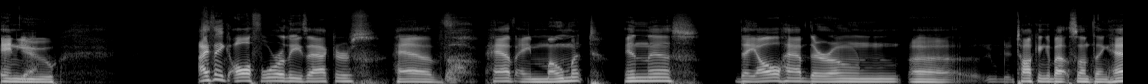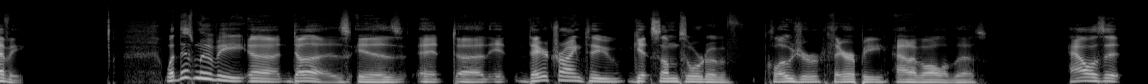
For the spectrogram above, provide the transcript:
and you. I think all four of these actors have have a moment in this. They all have their own uh, talking about something heavy. What this movie uh, does is it uh, it they're trying to get some sort of closure therapy out of all of this. How is it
